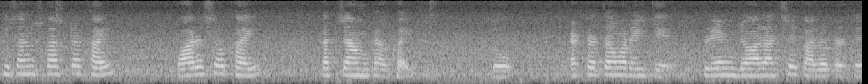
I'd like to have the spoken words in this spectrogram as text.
কিষান স্কোয়াশটা খাই ওয়ারেসও খাই কাঁচা আমটাও খাই। তো একটাতে আমার এই যে প্লেন জল আছে, কালোটাতে।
